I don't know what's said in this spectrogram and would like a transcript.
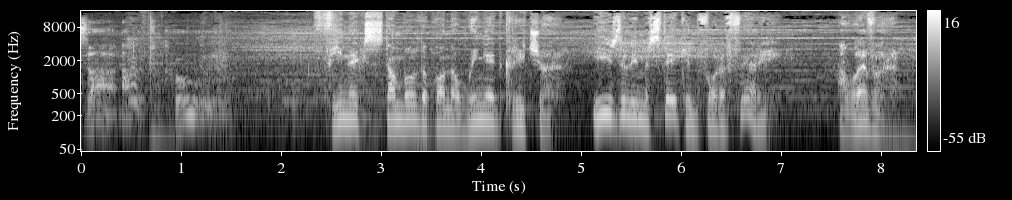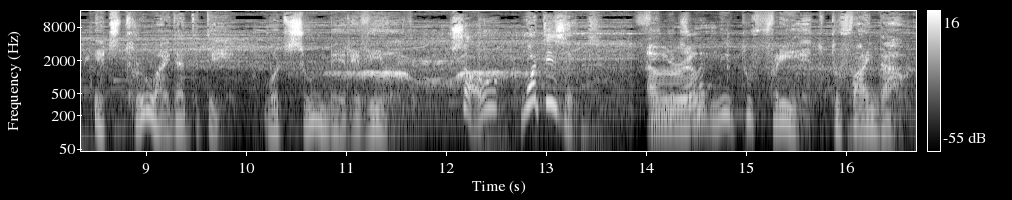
Is that? That looks cool. Fenyx stumbled upon a winged creature, easily mistaken for a fairy. However, its true identity would soon be revealed. So, what is it? Oh, Fenyx really? would need to free it to find out.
